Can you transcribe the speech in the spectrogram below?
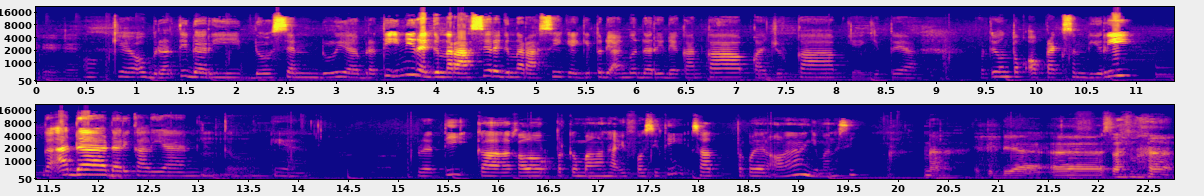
Oke. Oke, oh berarti dari dosen dulu ya. Berarti ini regenerasi regenerasi kayak gitu diambil dari Dekan Cup, Kajur Cup kayak gitu ya. Berarti untuk oprek sendiri nggak ada dari kalian gitu. Berarti ka- kalau perkembangan HIV City saat perkuliahan online gimana sih? nah itu dia Eh, selama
